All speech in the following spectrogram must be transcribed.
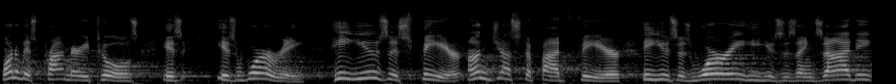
one of his primary tools is, is worry he uses fear, unjustified fear. He uses worry. He uses anxiety.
